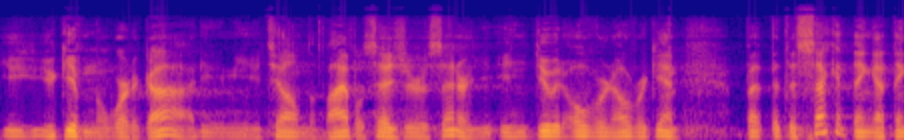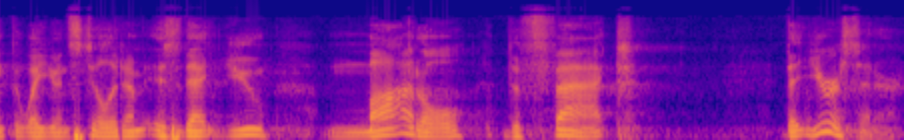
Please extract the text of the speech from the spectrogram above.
you, you give them the Word of God. I mean, you tell them the Bible says you're a sinner. You, you do it over and over again. But, but the second thing I think the way you instill it in them is that you model the fact that you're a sinner.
